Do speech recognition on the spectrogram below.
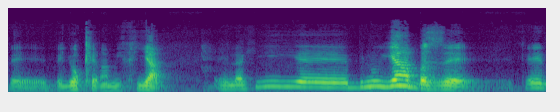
ב, ביוקר המחיה, אלא היא אה, בנויה בזה, כן,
